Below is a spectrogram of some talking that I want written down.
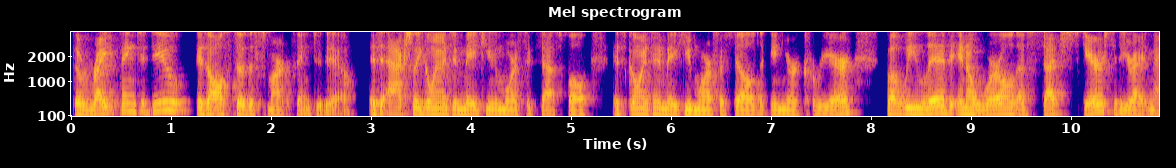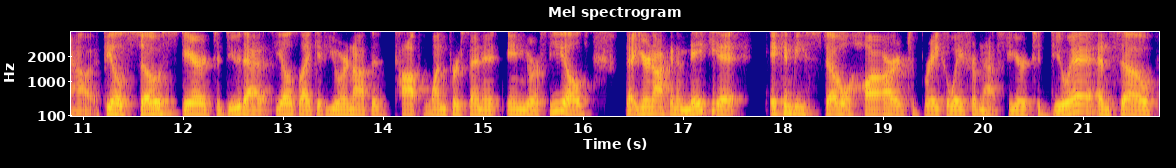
the right thing to do is also the smart thing to do. It's actually going to make you more successful. It's going to make you more fulfilled in your career. But we live in a world of such scarcity right now. It feels so scared to do that. It feels like if you are not the top 1% in your field, that you're not going to make it. It can be so hard to break away from that fear to do it. And so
